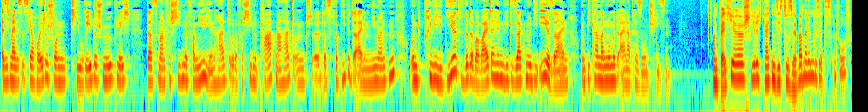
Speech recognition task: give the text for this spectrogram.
Also ich meine, es ist ja heute schon theoretisch möglich, dass man verschiedene Familien hat oder verschiedene Partner hat und äh, das verbietet einem niemanden. Und privilegiert wird aber weiterhin, wie gesagt, nur die Ehe sein und die kann man nur mit einer Person schließen. Und welche Schwierigkeiten siehst du selber bei dem Gesetzentwurf?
